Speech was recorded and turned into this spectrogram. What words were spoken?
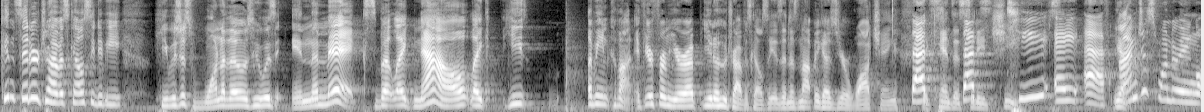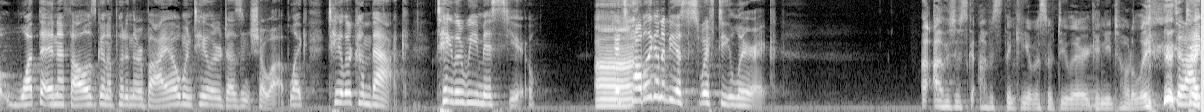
consider Travis Kelce to be he was just one of those who was in the mix. But like now, like he's I mean, come on. If you're from Europe, you know who Travis Kelce is, and it's not because you're watching that's the Kansas that's City Chiefs. TAF. Yeah. I'm just wondering what the NFL is going to put in their bio when Taylor doesn't show up. Like Taylor, come back. Taylor, we miss you. Uh, it's probably going to be a Swiftie lyric. I- was just I was thinking of a Swiftie lyric and you totally Did I-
